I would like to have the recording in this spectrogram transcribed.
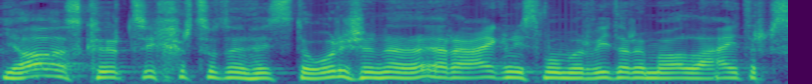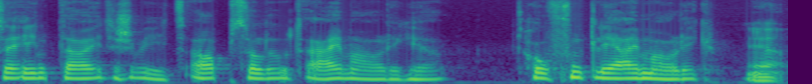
Ja, es gehört sicher zu den historischen Ereignissen, die wir wieder einmal leider sehen da in der Schweiz. Absolut einmalig, ja. Hoffentlich einmalig. Ja.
